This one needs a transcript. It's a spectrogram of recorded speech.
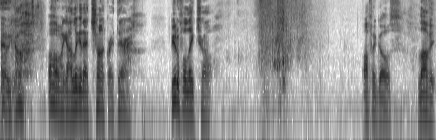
There we go. Oh my God, look at that chunk right there. Beautiful lake trout. Off it goes. Love it.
